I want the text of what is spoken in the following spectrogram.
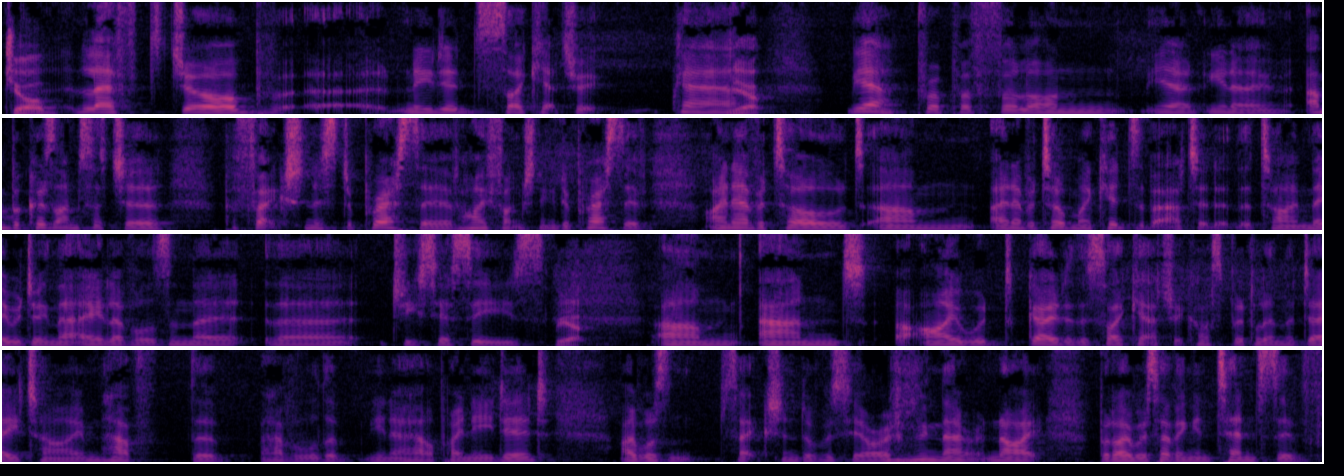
job. left job, uh, needed psychiatric care. Yep. Yeah, proper full on, yeah, you know, and because I'm such a perfectionist depressive, high functioning depressive, I never told um I never told my kids about it at the time. They were doing their A levels and their their GCSEs. Yeah. Um, and I would go to the psychiatric hospital in the daytime, have the have all the you know help I needed. I wasn't sectioned, obviously, or I would have been there at night, but I was having intensive,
